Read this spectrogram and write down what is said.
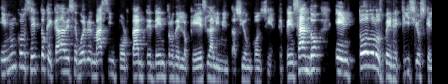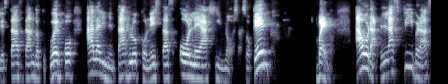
en un concepto que cada vez se vuelve más importante dentro de lo que es la alimentación consciente, pensando en todos los beneficios que le estás dando a tu cuerpo al alimentarlo con estas oleaginosas, ¿ok? Bueno, ahora las fibras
